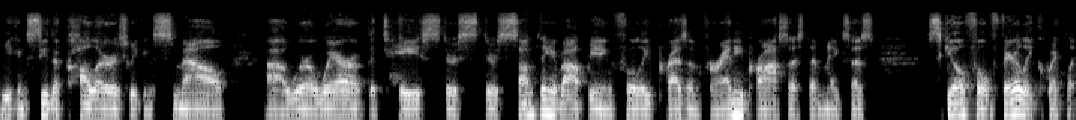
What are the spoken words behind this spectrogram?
we can see the colors. We can smell. Uh, we're aware of the taste. There's there's something about being fully present for any process that makes us skillful fairly quickly.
